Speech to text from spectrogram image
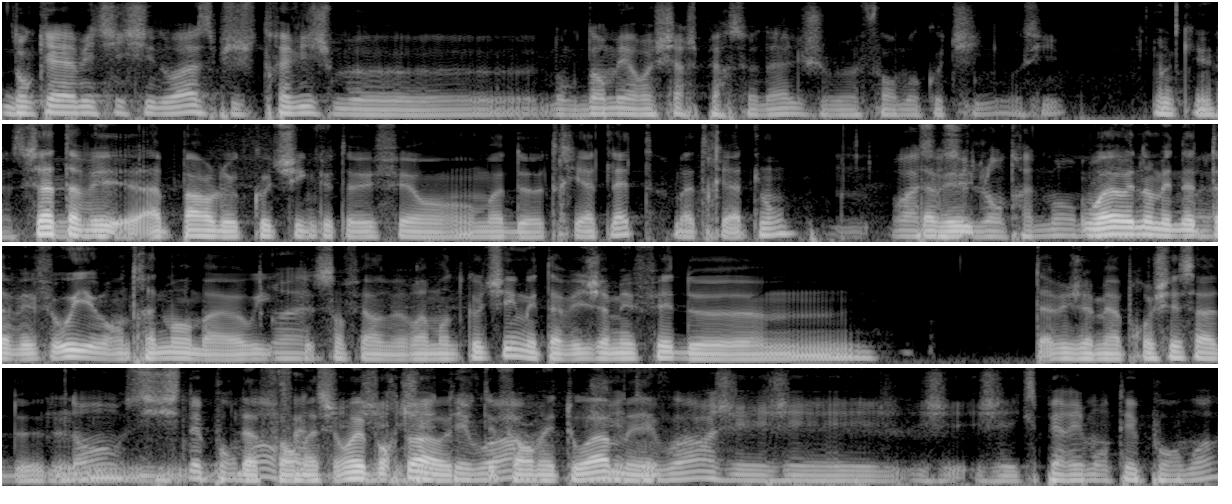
donc il y a la médecine chinoise, puis je- très vite, je me, donc dans mes recherches personnelles, je me forme au coaching aussi. Ok. Ça, que- t'avais, à part le coaching que tu avais fait en, en mode triathlète, bah, triathlon. Ouais, T'avais- c'est de l'entraînement. Ouais, ouais, non, mais ouais. tu avais fait, oui, entraînement, bah oui, Ouais. sans faire vraiment de coaching, mais t'avais jamais fait de. T'avais jamais approché ça de, de- Non, si ce n'est pour la moi. en fait, formation. j'ai- Oui, j'ai- pour toi, ouais, tu t'es formé toi, j'ai mais. été voir, j'ai- expérimenté pour moi,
